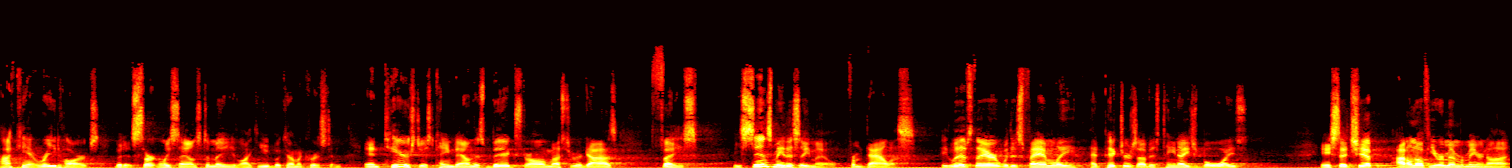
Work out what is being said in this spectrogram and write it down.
I can't read hearts, but it certainly sounds to me like you've become a Christian and tears just came down this big, strong, muscular guy's face. He sends me this email from Dallas. He lives there with his family, had pictures of his teenage boys. And he said, Chip, I don't know if you remember me or not,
